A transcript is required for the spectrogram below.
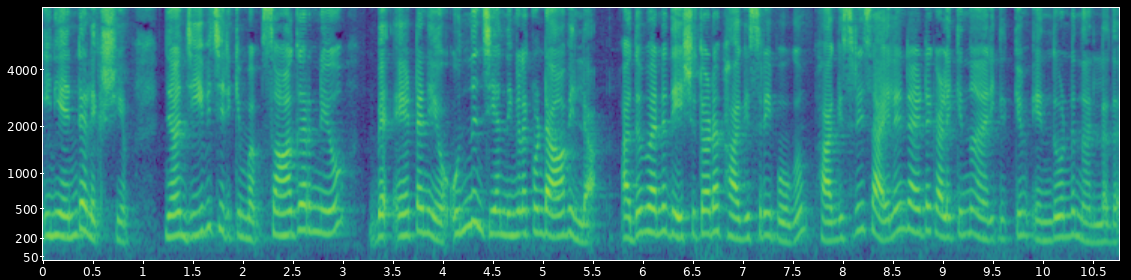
ഇനി എന്റെ ലക്ഷ്യം. ഞാൻ ജീവിച്ചിരിക്കുമ്പം സാഗറിനെയോ ഏട്ടനെയോ ഒന്നും ചെയ്യാൻ നിങ്ങളെ കൊണ്ടാവില്ല അതും പറഞ്ഞ് ദേഷ്യത്തോടെ ഭാഗ്യശ്രീ പോകും. ഭാഗ്യശ്രീ സൈലന്റ് ആയിട്ട് കളിക്കുന്നതായിരിക്കും എന്തുകൊണ്ട് നല്ലത്?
